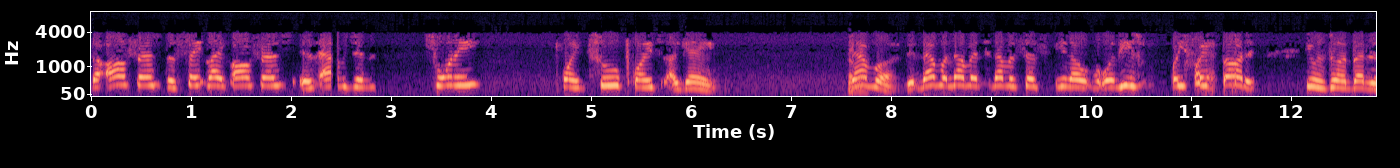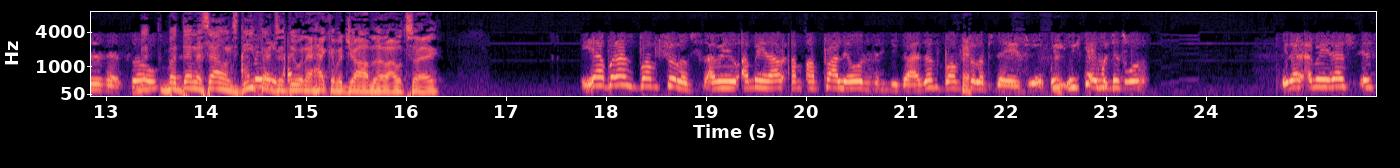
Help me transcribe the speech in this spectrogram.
the offense, the Saint like offense, is averaging 20.2 points a game. Never, never, never, never since you know when he's when he first started, he was doing better than this. So But, but Dennis Allen's I mean, defense is doing a heck of a job, though. I would say. Yeah, but that's Bum Phillips. I mean, I mean, I, I'm I'm probably older than you guys. That's Bum Phillips days. We, we we can't with this work. You know, I mean, that's it's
